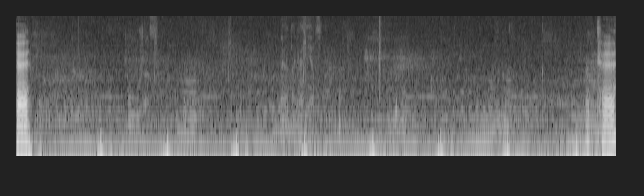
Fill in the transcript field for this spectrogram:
Okay. Okay.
